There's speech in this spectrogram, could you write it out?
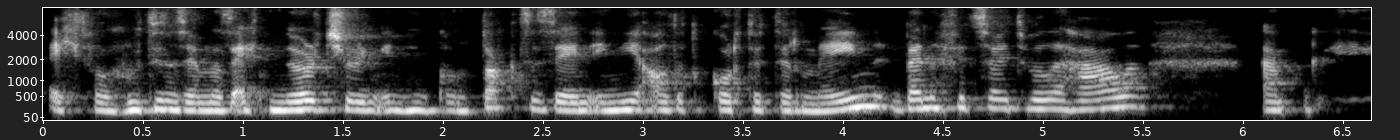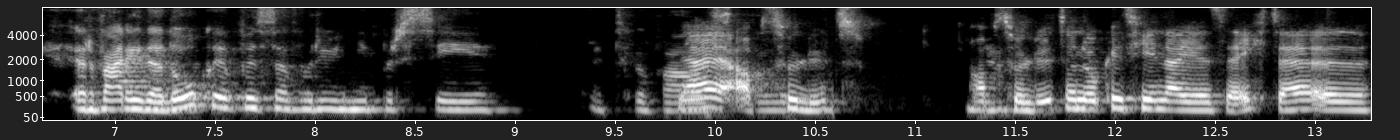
echt wel goed in zijn. Dat is echt nurturing in hun contacten zijn en niet altijd korte termijn benefits uit willen halen. Um, ervaar je dat ook of is dat voor u niet per se het geval? Ja, ja absoluut. Absoluut. En ook hetgeen dat je zegt. Hè, uh,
